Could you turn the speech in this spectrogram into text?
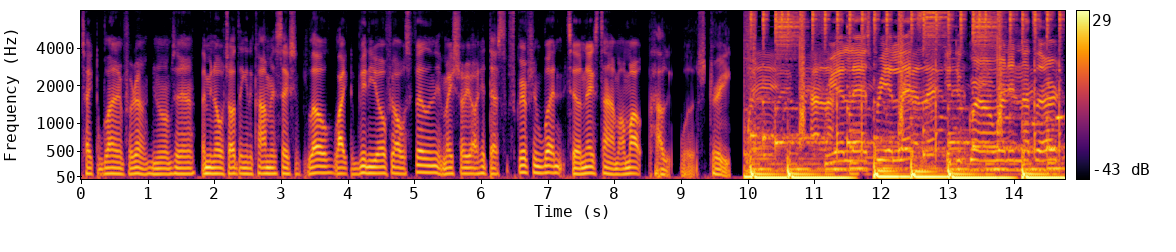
take the blame for them. You know what I'm saying? Let me know what y'all think in the comment section below. Like the video if y'all was feeling it. Make sure y'all hit that subscription button. Till next time, I'm out. Hollywood Street. Free at last, free at last. Hit the ground running, not to hurt.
